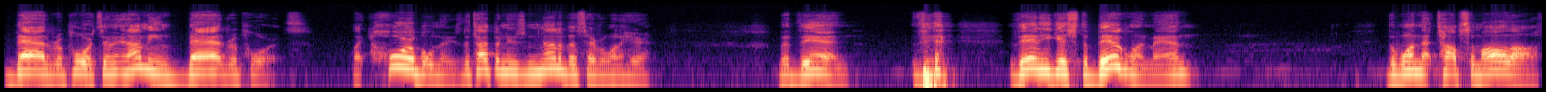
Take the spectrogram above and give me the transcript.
bad reports, and I mean bad reports, like horrible news, the type of news none of us ever want to hear. But then, then he gets the big one, man the one that tops them all off.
